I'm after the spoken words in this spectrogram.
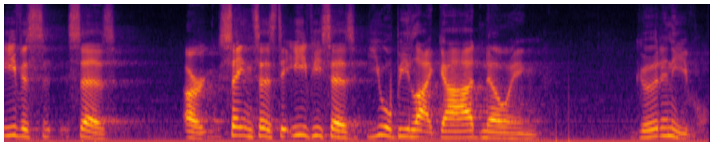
Eve is, says, or Satan says to Eve, he says, You will be like God, knowing good and evil.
